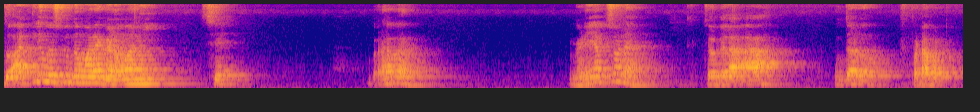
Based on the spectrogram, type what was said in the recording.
તો આટલી વસ્તુ તમારે ગણવાની છે. બરાબર? ગણી આપશો ને? જો પેલા આ ઉતારો ફટાફટ.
